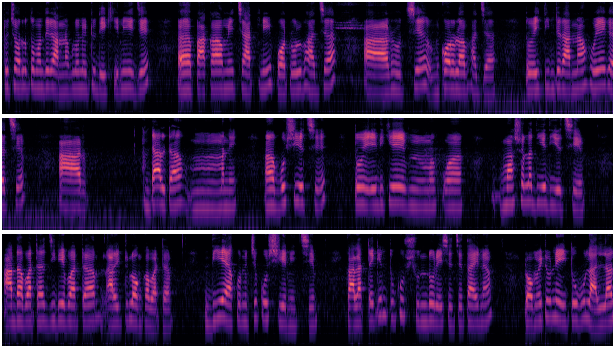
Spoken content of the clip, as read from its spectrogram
তো চলো তোমাদের রান্নাগুলো একটু দেখিয়ে এই যে পাকা আমের চাটনি, পটল ভাজা, আর হচ্ছে করলা ভাজা। তো এই তিনটে রান্না হয়ে গেছে। আর ডালটা মানে বসিয়েছে। তো এদিকে মশলা দিয়ে দিয়েছে। আদা বাটা, জিরে বাটা আর একটু লঙ্কা বাটা দিয়ে এখন হচ্ছে কষিয়ে নিচ্ছে। কালারটা কিন্তু খুব সুন্দর এসেছে, তাই না? টমেটো নেই, তবু লাল লাল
